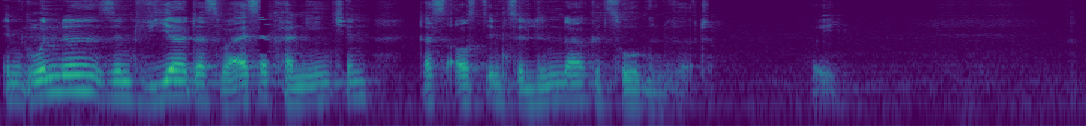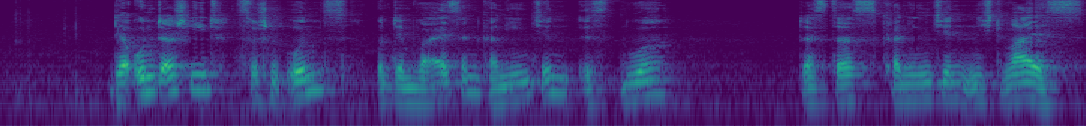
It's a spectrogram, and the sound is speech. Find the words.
Im Grunde sind wir das weiße Kaninchen, das aus dem Zylinder gezogen wird. Hui. Der Unterschied zwischen uns und dem weißen Kaninchen ist nur, dass das Kaninchen nicht weiß,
